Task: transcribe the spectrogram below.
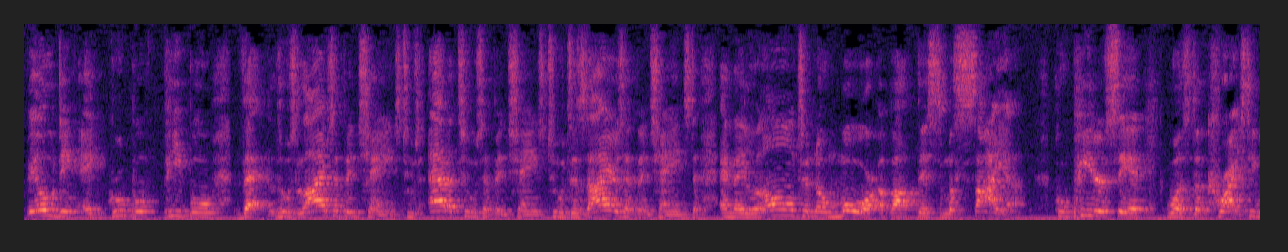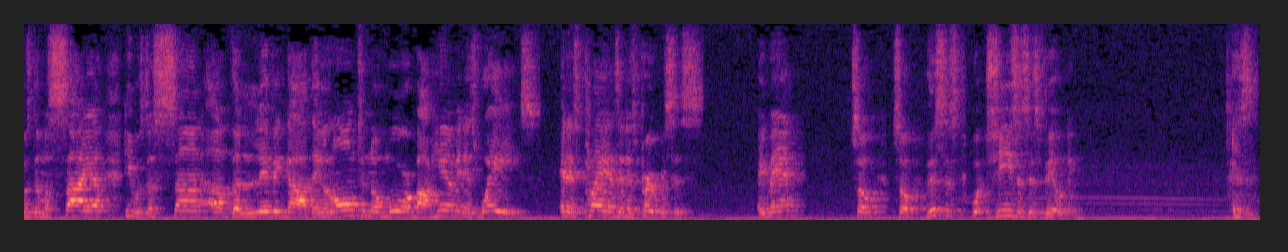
building a group of people that whose lives have been changed, whose attitudes have been changed, whose desires have been changed, and they long to know more about this Messiah who Peter said was the Christ. He was the Messiah. He was the Son of the living God. They longed to know more about him and his ways and his plans and his purposes. Amen. So, so this is what Jesus is building. Is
